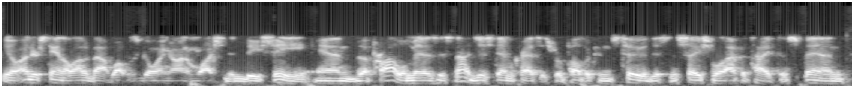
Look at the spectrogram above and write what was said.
you know understand a lot about what was going on in Washington D.C. And the problem is, it's not just Democrats; it's Republicans too. This insatiable appetite to spend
